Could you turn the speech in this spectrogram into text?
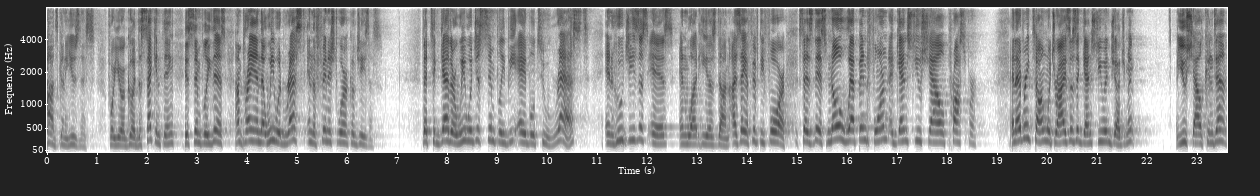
God's going to use this for your good. The second thing is simply this I'm praying that we would rest in the finished work of Jesus. That together we would just simply be able to rest in who Jesus is and what he has done. Isaiah 54 says this No weapon formed against you shall prosper, and every tongue which rises against you in judgment you shall condemn.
